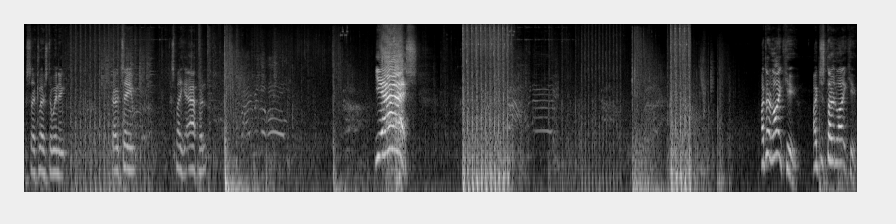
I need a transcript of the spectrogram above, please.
We're so close to winning. Go team. Let's make it happen. Fire in the hole! Yes! I don't like you. I just don't like you.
